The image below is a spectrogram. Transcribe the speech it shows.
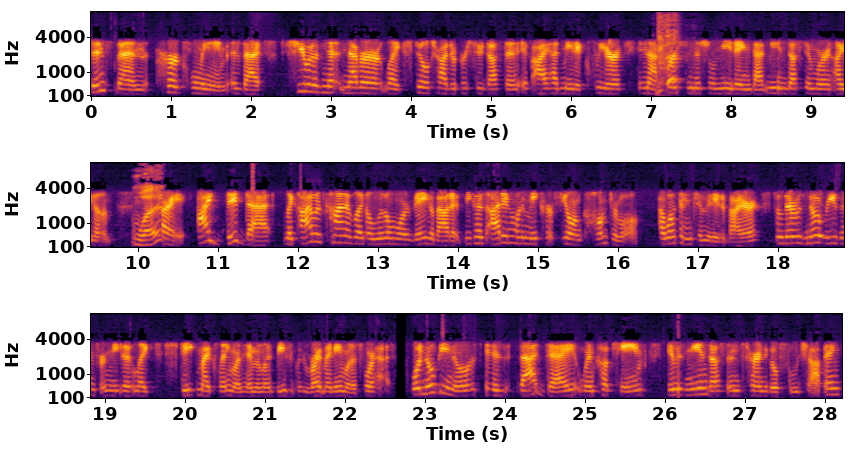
Since then, her claim is that she would have ne- never like still tried to pursue Dustin if I had made it clear in that first initial meeting that me and Dustin were an item. What? All right, I did that. Like I was kind of like a little more vague about it because I didn't want to make her feel uncomfortable. I wasn't intimidated by her. So there was no reason for me to like stake my claim on him and like basically write my name on his forehead. What nobody knows is that day when Cook came, it was me and Dustin's turn to go food shopping.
